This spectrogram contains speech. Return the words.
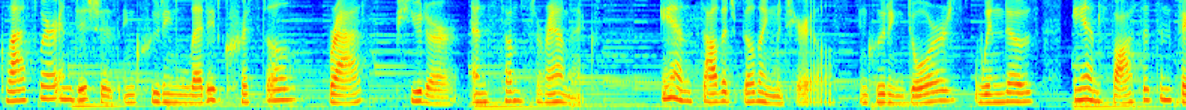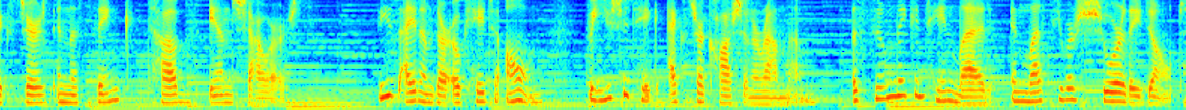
glassware, and dishes, including leaded crystal, brass, pewter, and some ceramics, and salvage building materials, including doors, windows, and faucets and fixtures in the sink, tubs, and showers. These items are okay to own, but you should take extra caution around them. Assume they contain lead unless you are sure they don't,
